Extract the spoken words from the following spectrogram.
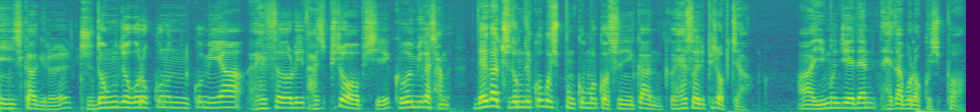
인식하기를 주동적으로 꾸는 꿈이야 해설이 다시 필요 없이 그 의미가 장, 내가 주동적으로 꾸고 싶은 꿈을 꿨으니까 그 해설이 필요 없죠. 아, 이 문제에 대한 대답을 얻고 싶어.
